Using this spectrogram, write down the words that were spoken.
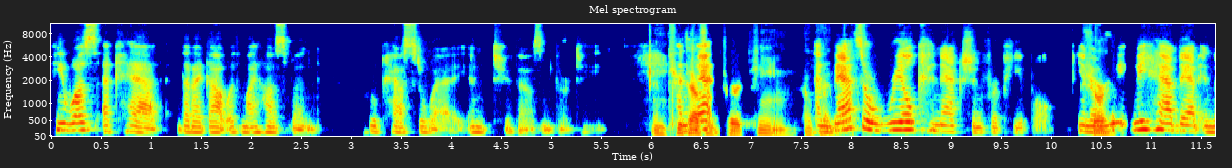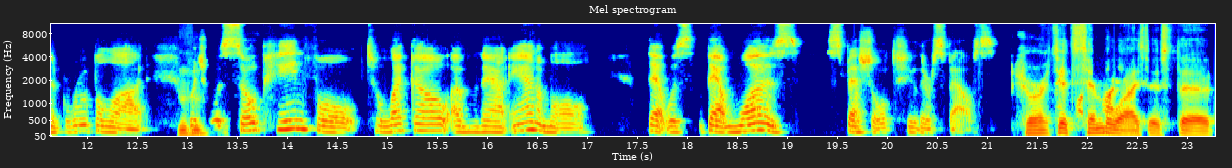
He was a cat that I got with my husband who passed away in 2013. In and that- 2013. Okay. And that's a real connection for people. You know, Sure. we, we had that in the group a lot, Mhm. which was so painful to let go of that animal that was that was special to their spouse. Sure. It's, it symbolizes the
